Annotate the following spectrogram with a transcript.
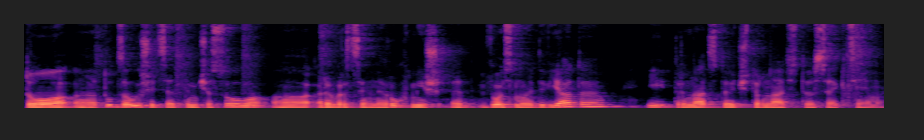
То е, тут залишиться тимчасово е, реверсивний рух між е, 8, 9 і 13, 14 секціями.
